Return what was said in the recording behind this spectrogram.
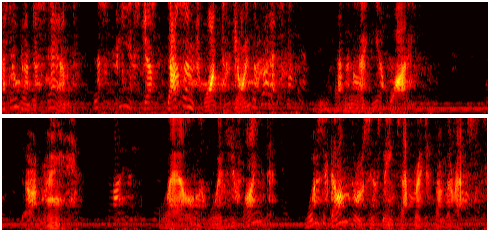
I don't understand. This piece just doesn't want to join the rest. Do you have any idea why? Got me. Well, where did you find it? What has it gone through since being separated from the rest?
